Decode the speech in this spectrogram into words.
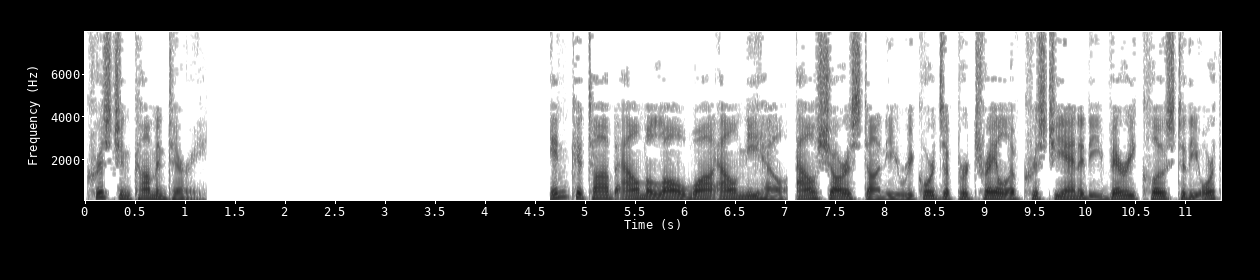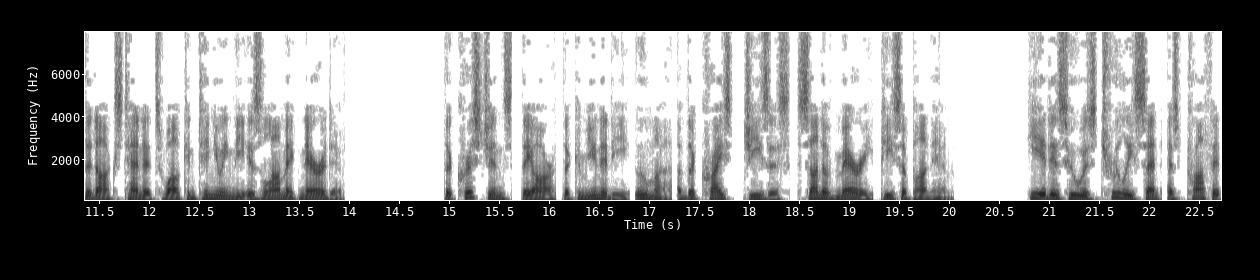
Christian commentary In Kitab al-Malal wa al-Nihal, al-Shahrastani records a portrayal of Christianity very close to the orthodox tenets while continuing the Islamic narrative. The Christians, they are the community of the Christ, Jesus, Son of Mary peace upon him. He it is who was truly sent as prophet,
